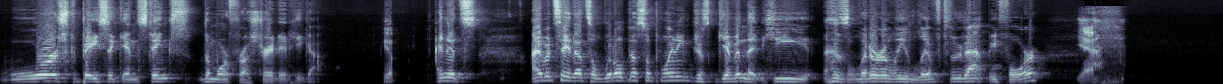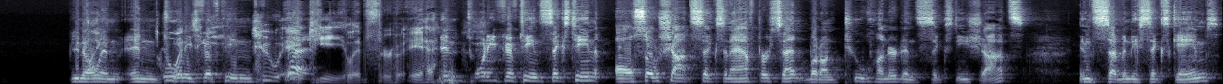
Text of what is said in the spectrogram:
worst basic instincts the more frustrated he got yep and it's i would say that's a little disappointing just given that he has literally lived through that before yeah you know, like in, in 2015, two yeah, AT lived through it. Yeah. In 2015, 16, also shot six and a half percent, but on 260 shots in 76 games.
